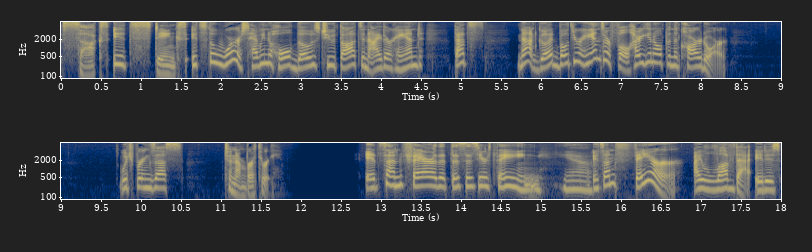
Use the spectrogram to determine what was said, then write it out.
sucks. It stinks. It's the worst. Having to hold those two thoughts in either hand that's not good. Both your hands are full. How are you going to open the car door which brings us to number three. It's unfair that this is your thing. Yeah. It's unfair. I love that. It is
